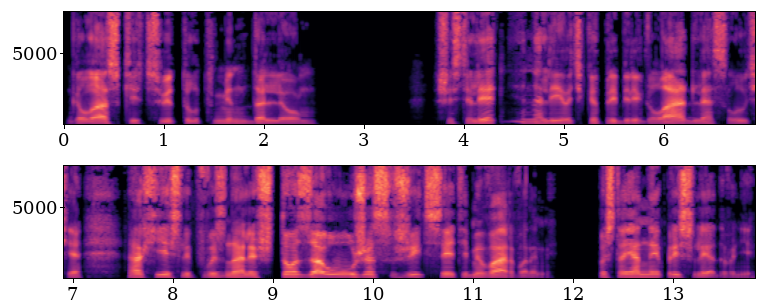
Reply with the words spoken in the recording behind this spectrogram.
глазки цветут миндалем. Шестилетняя наливочка приберегла для случая. Ах, если б вы знали, что за ужас жить с этими варварами! Постоянное преследование.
